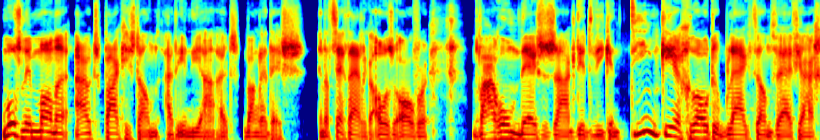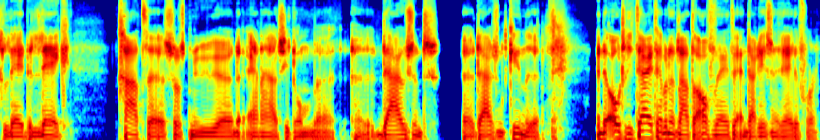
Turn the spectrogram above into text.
Moslimmannen uit Pakistan, uit India, uit Bangladesh. En dat zegt eigenlijk alles over waarom deze zaak dit weekend tien keer groter blijkt dan vijf jaar geleden leek. Het gaat, uh, zoals het nu uh, er naar uitziet, om uh, duizend, duizend kinderen. En de autoriteiten hebben het laten afweten en daar is een reden voor.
